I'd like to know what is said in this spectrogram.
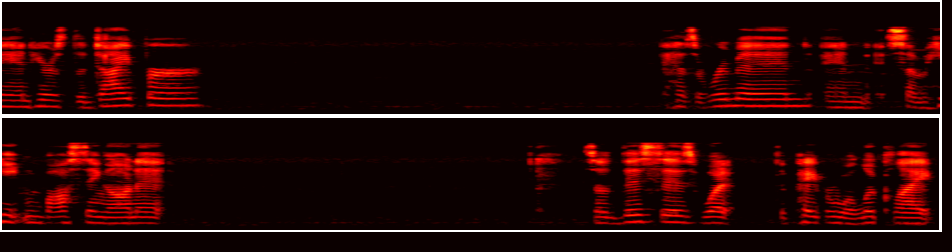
and here's the diaper. It has a ribbon and some heat embossing on it. So this is what the paper will look like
